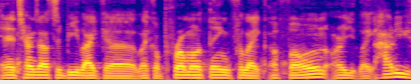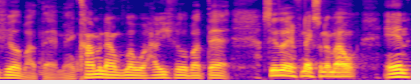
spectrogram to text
and it turns out to be like a like a promo thing for like a phone are you like how do you feel about that man? Comment down below. How do you feel about that? See you later for next one. I'm out and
